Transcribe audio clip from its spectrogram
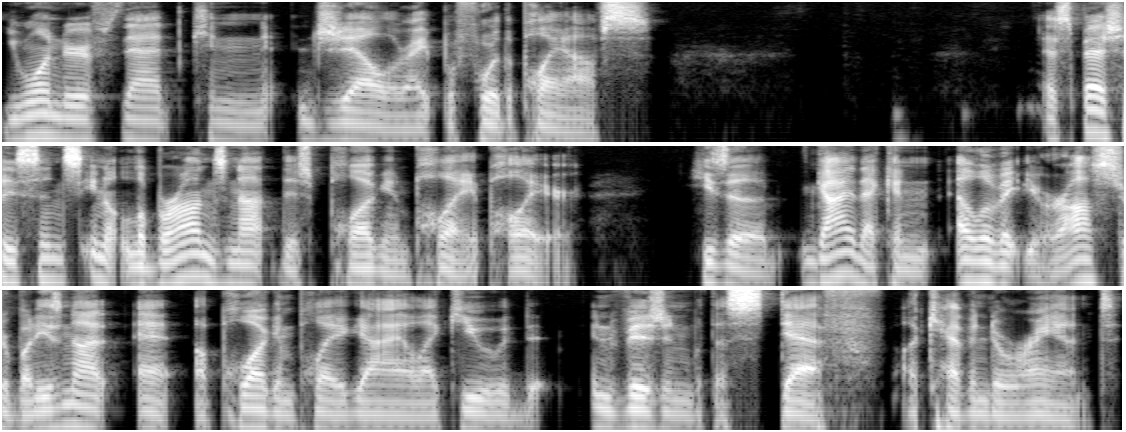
You wonder if that can gel right before the playoffs. especially since, you know, LeBron's not this plug and play player. He's a guy that can elevate your roster, but he's not a plug and play guy like you would envision with a Steph, a Kevin Durant.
